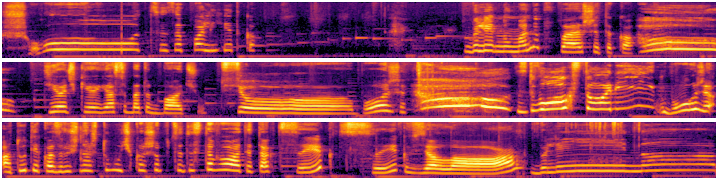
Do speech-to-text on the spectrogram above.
Що це за палітка? Блін, ну в мене вперше така. О, Дівчатки, я себе тут бачу. Все, боже. З двох сторін. Боже, а тут яка зручна штучка, щоб це доставати. Так, цик, цик, взяла. Блін, на,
